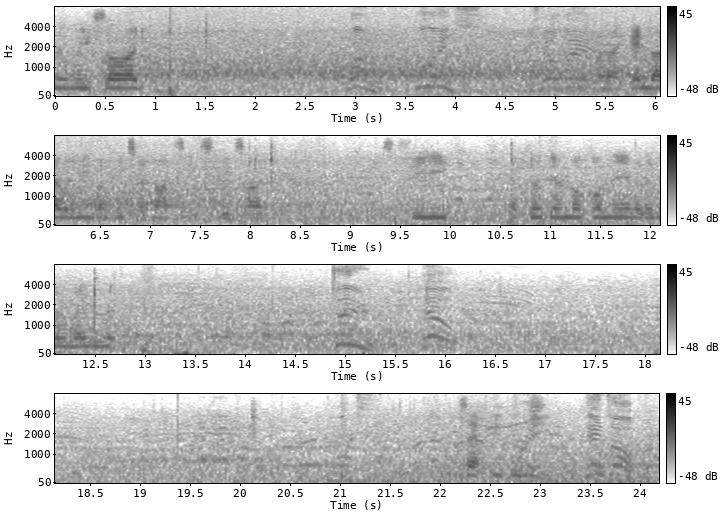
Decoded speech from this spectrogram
Down the weak side. One. Release. He's held I there. like Gendai what I mean by weak side, not it's, it's weak side. Saifiti. That could have been a knock on there, but they got away with it. Two. Hill. Zach Nichols. Three. Hands off.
